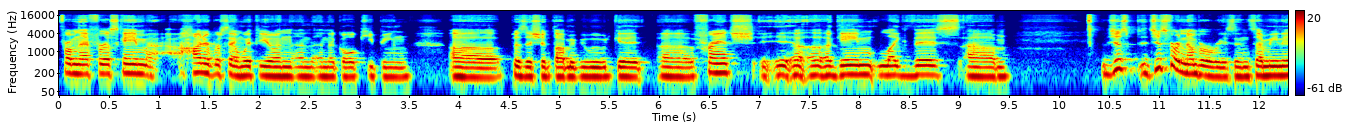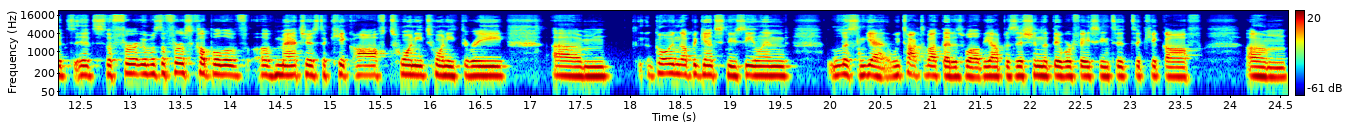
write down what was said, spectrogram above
from that first game. 100% with you and in, in the goalkeeping uh, position. Thought maybe we would get uh, Franch a, a, game like this. Um, just just for a number of reasons. I mean, it's it's the first it was the first couple of of matches to kick off 2023. Um, going up against New Zealand. Listen, yeah, we talked about that as well. The opposition that they were facing to to kick off um,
